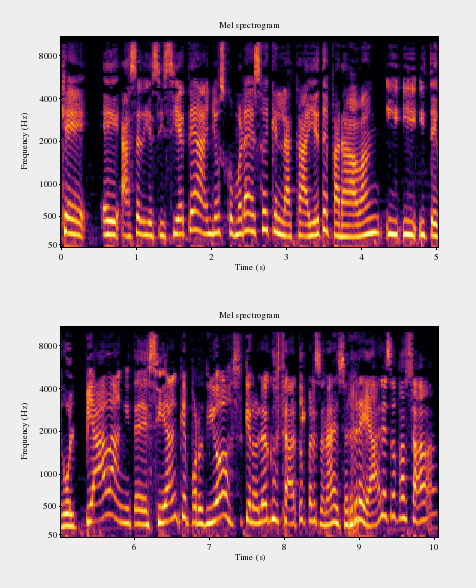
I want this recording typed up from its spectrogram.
que eh, hace 17 años, cómo era eso de que en la calle te paraban y, y- te golpeaban y te decían que por Dios, que no les gustaba tu personaje? ¿Eso es real? ¿Eso pasaba?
